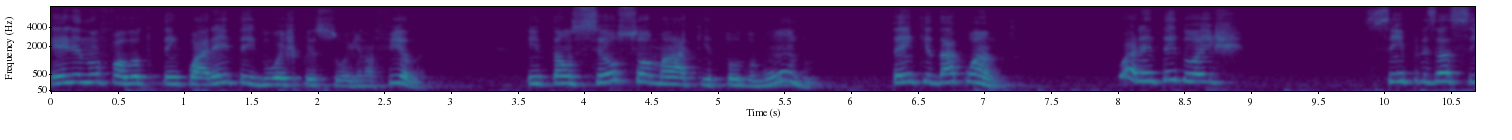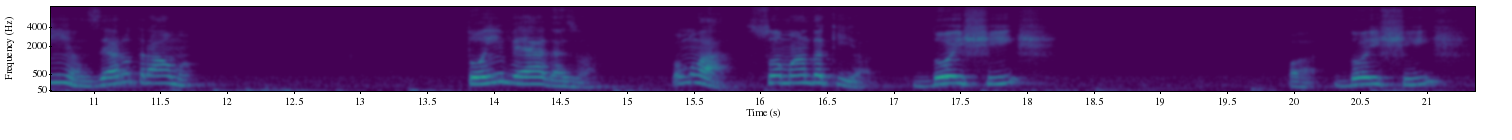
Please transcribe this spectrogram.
ele não falou que tem 42 pessoas na fila? Então, se eu somar aqui todo mundo, tem que dar quanto? 42. Simples assim, ó, zero trauma. Tô em Vegas, ó. Vamos lá, somando aqui, ó, 2x, ó, 2x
